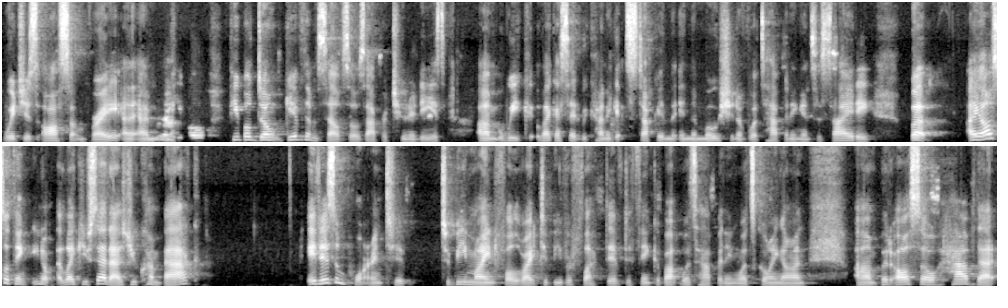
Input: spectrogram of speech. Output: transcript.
which is awesome right? And, yeah. people people don't give themselves those opportunities. Um, we like i said we kind of get stuck in the, in the motion of what's happening in society. But i also think you know like you said as you come back it is important to to be mindful right? To be reflective to think about what's happening what's going on. Um, but also have that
